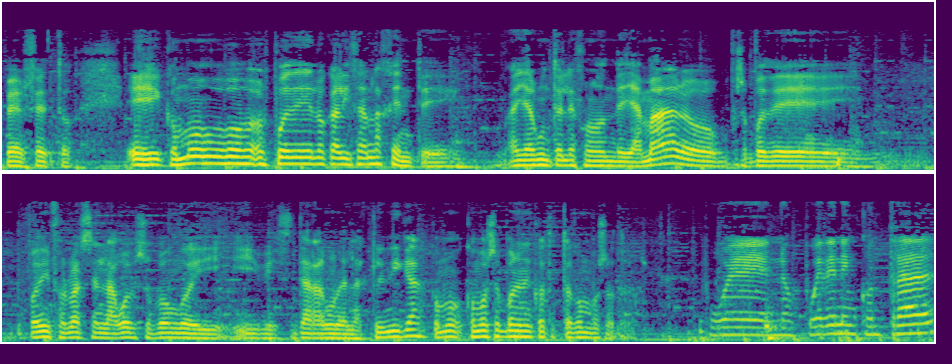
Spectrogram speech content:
Perfecto. Eh, ¿Cómo os puede localizar la gente? ¿Hay algún teléfono donde llamar o se puede, puede informarse en la web, supongo, y, y visitar alguna de las clínicas? ¿Cómo, ¿Cómo se ponen en contacto con vosotros? Pues nos pueden encontrar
